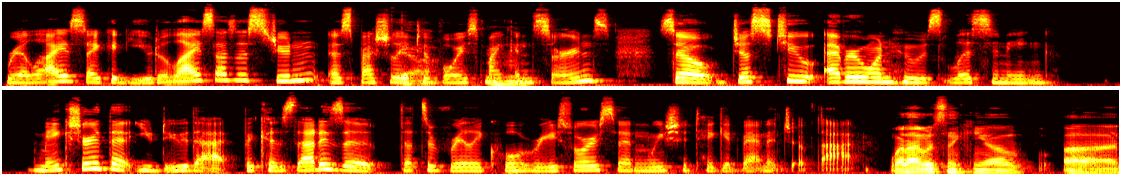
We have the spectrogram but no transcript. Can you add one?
realized I could utilize as a student, especially to voice my Mhm. concerns. So, just to everyone who's listening, make sure that you do that because that is a that's a really cool resource and we should take advantage of that. What I was thinking of uh,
